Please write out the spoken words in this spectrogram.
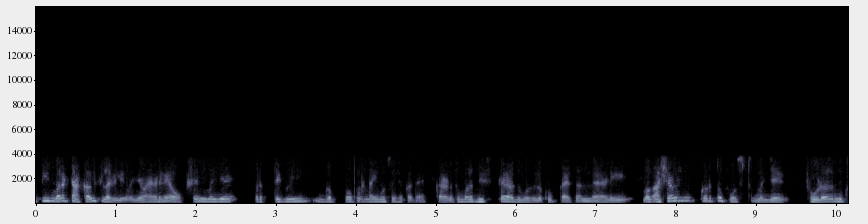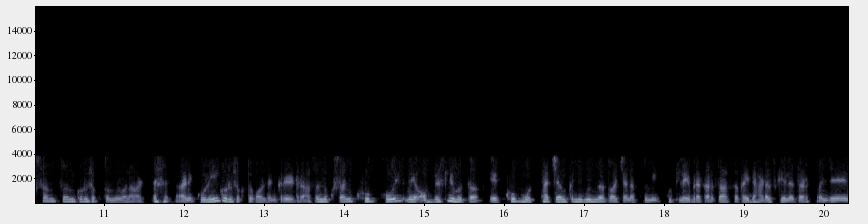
ती मला टाकावीच लागली. म्हणजे माझ्याकडे काही ऑप्शन म्हणजे प्रत्येक वेळी गप्प पण नाही बसू शकत आहे. कारण तुम्हाला दिसतंय आजूबाजूला खूप काय चाललंय आणि मग अशा वेळी करतो पोस्ट म्हणजे थोडं नुकसान सहन करू शकतो मी मला वाटतं. आणि कोणीही करू शकतो कॉन्टेंट क्रिएटर असं नुकसान खूप होईल म्हणजे ऑब्व्हियसली होतं. एक खूप मोठा चंक निघून जातो अचानक. तुम्ही कुठल्याही प्रकारचं असं काही धाडस केलं तर. म्हणजे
